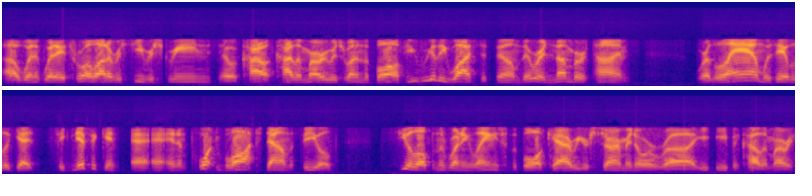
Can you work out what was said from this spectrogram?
uh, when, where they throw a lot of receiver screens. Uh, Kyle, Kyler Murray was running the ball. If you really watch the film, there were a number of times where Lamb was able to get significant uh, and important blocks down the field, seal open the running lanes for the ball carrier, Sermon, or uh, even Kyler Murray.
